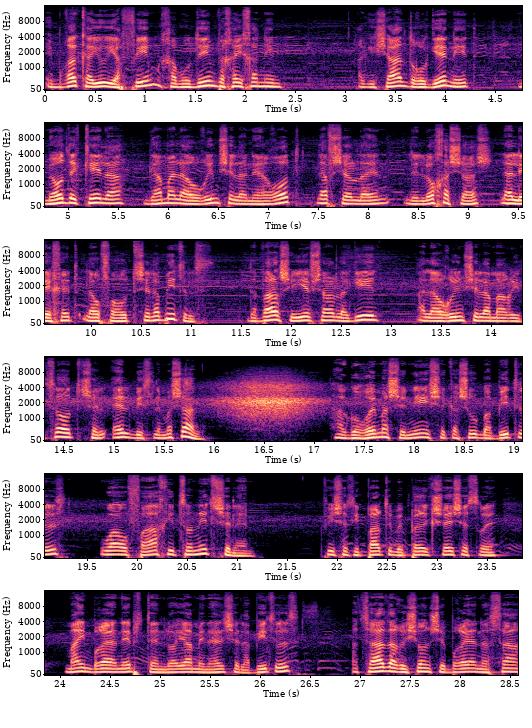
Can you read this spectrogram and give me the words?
הם רק היו יפים, חמודים וחייכנים. הגישה האנדרוגנית מאוד הקלה גם על ההורים של הנערות לאפשר להן ללא חשש ללכת להופעות של הביטלס. דבר שאי אפשר להגיד על ההורים של המעריצות של אלביס למשל. הגורם השני שקשור בביטלס הוא ההופעה החיצונית שלהם. כפי שסיפרתי בפרק 16, מה אם בריאן אפסטיין לא היה מנהל של הביטלס? הצעד הראשון שבריאן עשה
